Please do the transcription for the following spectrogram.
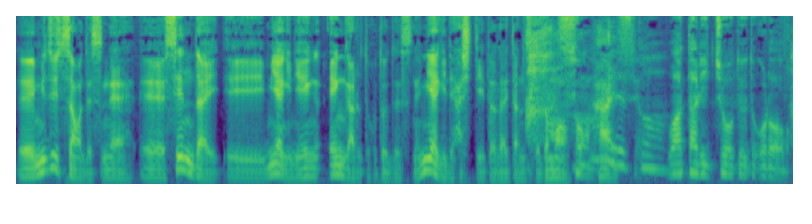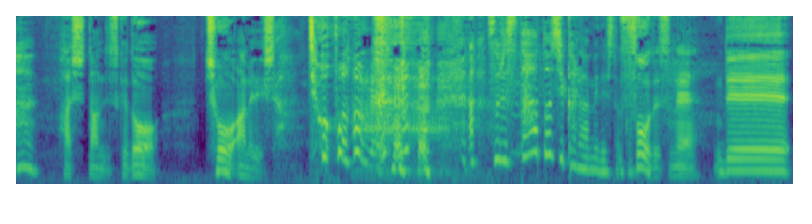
えー水内さんはですね、えー仙台、えー宮城に縁縁があるということでですね宮城で走っていただいたんですけども。そうなんはいですよ。はい。渡り町というところをはい。走ったんですけど、超雨でした。超雨？あそれスタート時から雨でしたか？そうですね。で、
